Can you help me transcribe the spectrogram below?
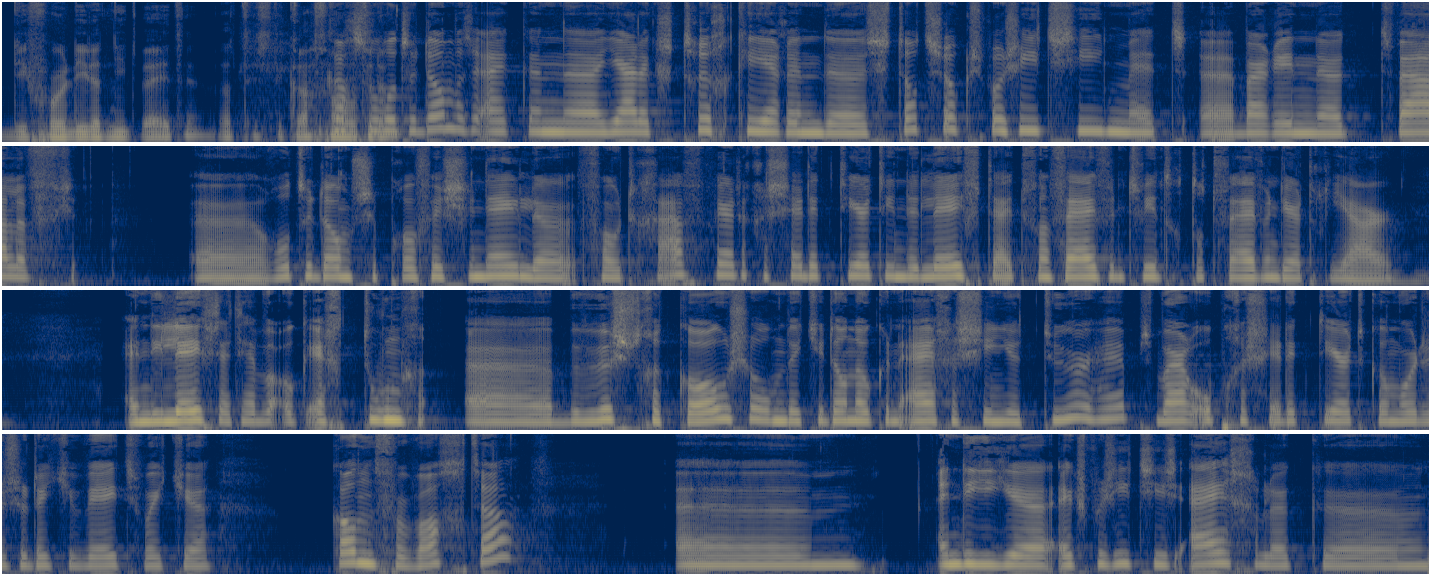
die, voor die dat niet weten? Wat is de kracht van Rotterdam? Rotterdam was eigenlijk een eh, jaarlijks terugkerende stadsexpositie met, eh, waarin twaalf Rotterdamse professionele fotografen werden geselecteerd in de leeftijd van 25 tot 35 jaar. Mhm. En die leeftijd hebben we ook echt toen bewust gekozen, omdat je dan ook een eigen signatuur hebt waarop geselecteerd kan worden, zodat je weet wat je kan verwachten. Ehm, en die eh, expositie is eigenlijk eh, eh,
